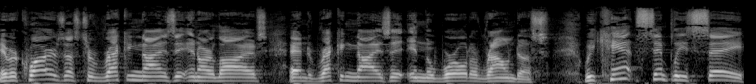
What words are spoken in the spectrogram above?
It requires us to recognize it in our lives and recognize it in the world around us. We can't simply say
